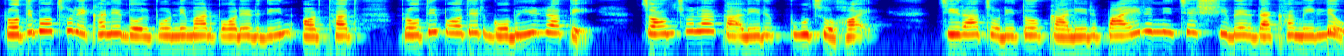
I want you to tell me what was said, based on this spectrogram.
প্রতি বছর এখানে দোল পূর্ণিমার পরের দিন, অর্থাৎ প্রতিপদের গভীর রাতে চঞ্চলা কালীর পুজো হয়। চিরাচরিত কালীর পায়ের নিচে শিবের দেখা মিললেও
